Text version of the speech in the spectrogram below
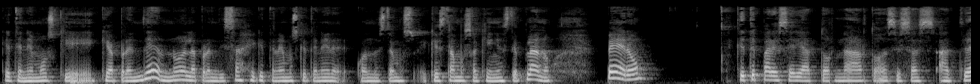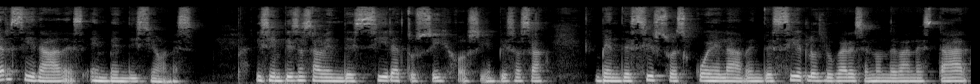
que tenemos que, que, aprender, ¿no? El aprendizaje que tenemos que tener cuando estemos, que estamos aquí en este plano. Pero, ¿qué te parecería tornar todas esas adversidades en bendiciones? Y si empiezas a bendecir a tus hijos y empiezas a bendecir su escuela, bendecir los lugares en donde van a estar,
